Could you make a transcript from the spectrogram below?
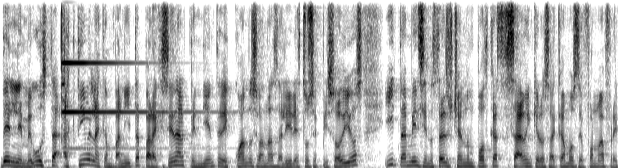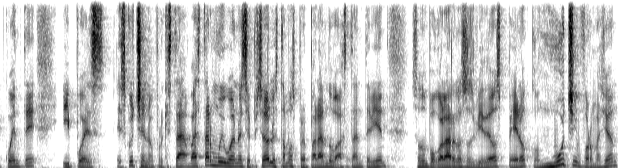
denle me gusta, activen la campanita para que estén al pendiente de cuándo se van a salir estos episodios. Y también si nos están escuchando un podcast, saben que lo sacamos de forma frecuente y pues escúchenlo porque está, va a estar muy bueno ese episodio, lo estamos preparando bastante bien. Son un poco largos esos videos, pero con mucha información,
